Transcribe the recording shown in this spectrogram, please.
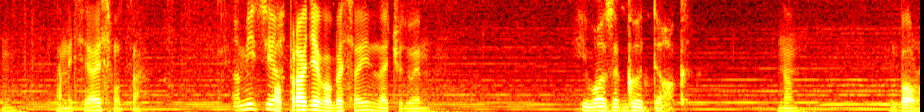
Hmm. Amicia je smutná. Amicia, Opravde vôbec sa im nečudujem. he was a good dog. No. Bol.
